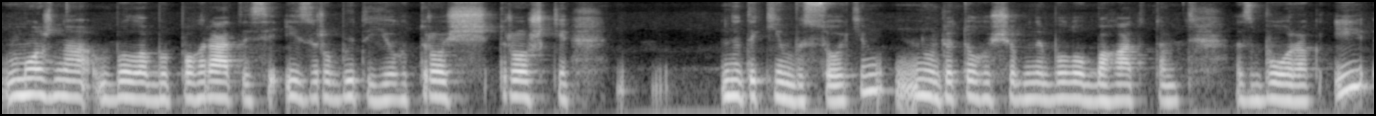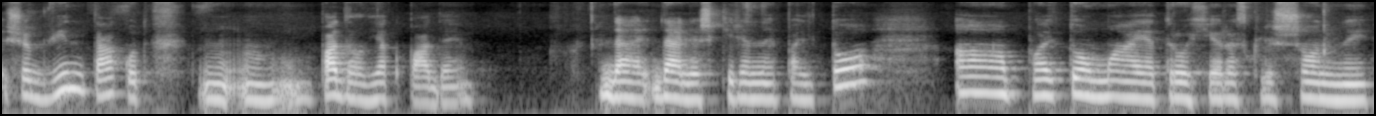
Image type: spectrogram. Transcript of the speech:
можна було би погратися і зробити його трош, трошки не таким високим, ну, для того, щоб не було багато там зборок, і щоб він так от падав, як падає. Далі шкіряне пальто. А пальто має трохи розклішений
